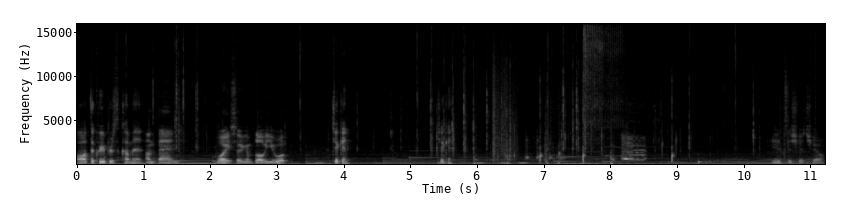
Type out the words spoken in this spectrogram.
I want the creepers to come in. I'm banned. Why? So they can blow you up? Chicken. Chicken. It's a shit show.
